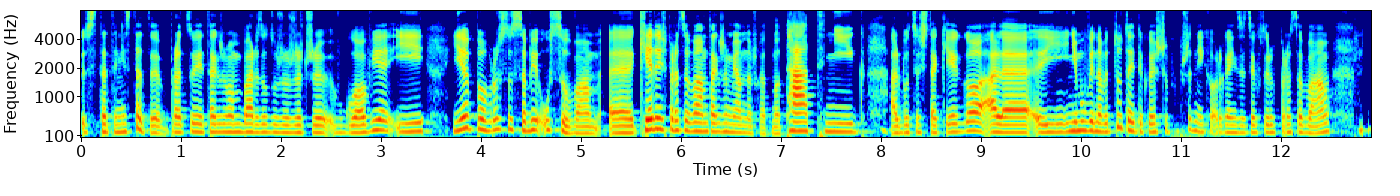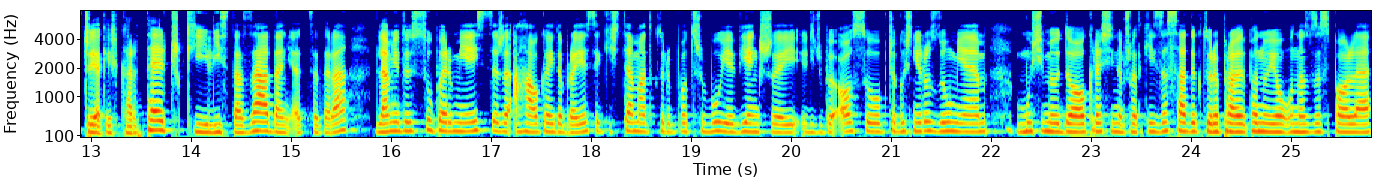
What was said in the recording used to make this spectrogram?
niestety, niestety pracuję tak, że mam bardzo dużo rzeczy w głowie i je po prostu sobie usuwam. E, Kiedyś pracowałam tak, że miałam na przykład notatnik albo coś takiego, ale i nie mówię nawet tutaj, tylko jeszcze w poprzednich organizacjach, w których pracowałam, czy jakieś karteczki, lista zadań, etc. Dla mnie to jest super miejsce, że aha, okej, dobra, jest jakiś temat, który potrzebuje większej liczby osób, czegoś nie rozumiem, musimy dookreślić na przykład jakieś zasady, które panują u nas w zespole,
